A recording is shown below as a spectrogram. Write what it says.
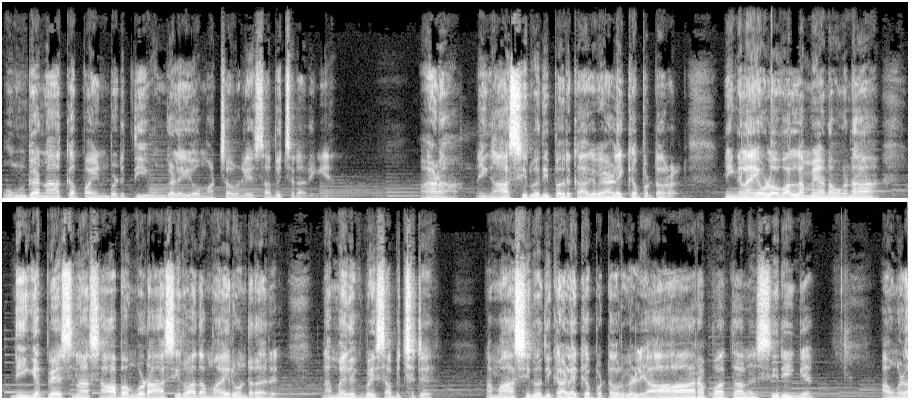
உங்கள் நாக்கை பயன்படுத்தி உங்களையோ மற்றவர்களையோ சபிச்சிடாதீங்க. ஆனால் நீங்கள் ஆசீர்வதிப்பதற்காகவே அழைக்கப்பட்டவர்கள். நீங்களாம் எவ்வளோ வல்லமையானவங்கன்னா நீங்கள் பேசினா சாபம் கூட ஆசீர்வாதம் ஆயிரும்ன்றாரு. நம்ம இதுக்கு போய் சபிச்சுட்டு? நம்ம ஆசீர்வதிக்க அழைக்கப்பட்டவர்கள். யாரை பார்த்தாலும் சிரிங்க. அவங்கள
